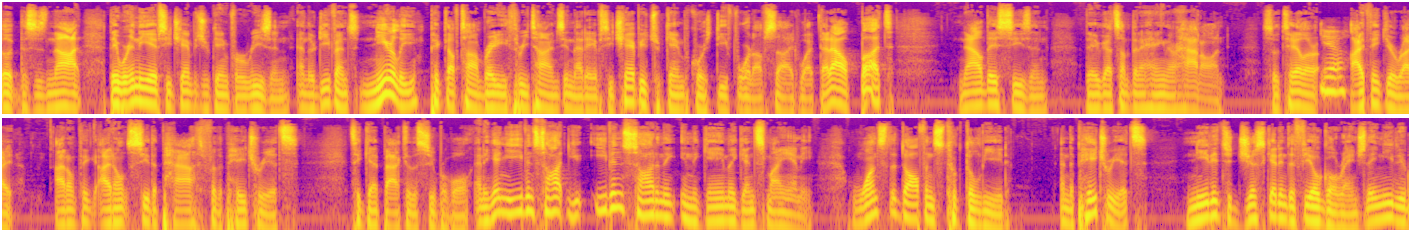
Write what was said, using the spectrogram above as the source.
look, this is not. They were in the AFC Championship game for a reason, and their defense nearly picked off Tom Brady three times in that AFC Championship game. Of course, Dee Ford offside wiped that out. But now this season, they've got something to hang their hat on. So Taylor, Yeah. I think you're right. I don't think I don't see the path for the Patriots to get back to the Super Bowl. And again, you even saw it. You even saw it in the in the game against Miami. Once the Dolphins took the lead, and the Patriots needed to just get into field goal range. They needed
